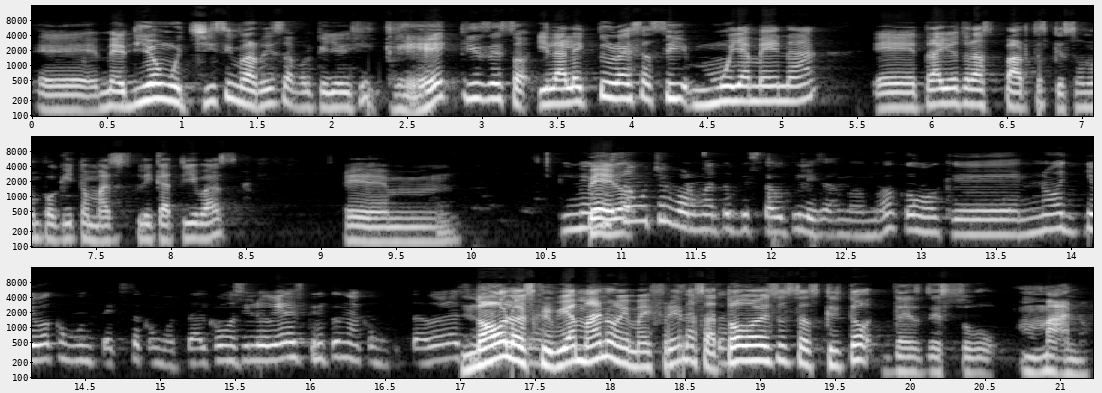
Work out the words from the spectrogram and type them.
eh, me dio muchísima risa porque yo dije, ¿qué? ¿Qué es eso? Y la lectura es así, muy amena. eh, trae otras partes que son un poquito más explicativas. Em, Y me Pero- gusta mucho el formato que está utilizando, ¿no? Como que no lleva como un texto como tal, como si lo hubiera escrito en una computadora. No, lo escribió a mano, eh, my friend. O sea, Exacto. todo eso está escrito desde su mano.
